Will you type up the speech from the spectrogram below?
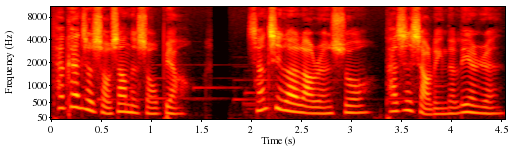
他看着手上的手表，想起了老人说他是小林的恋人。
